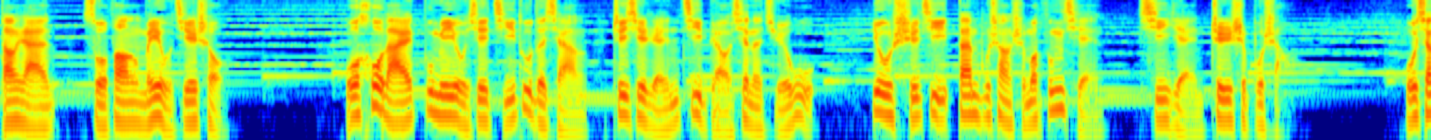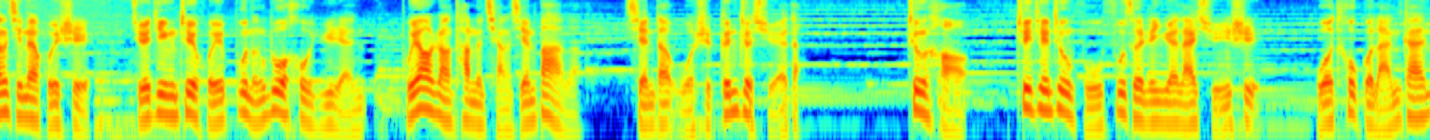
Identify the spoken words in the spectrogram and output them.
当然，所方没有接受。我后来不免有些嫉妒的想，这些人既表现了觉悟，又实际担不上什么风险。心眼真是不少。我想起那回事，决定这回不能落后于人，不要让他们抢先办了，显得我是跟着学的。正好这天政府负责人员来巡视，我透过栏杆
